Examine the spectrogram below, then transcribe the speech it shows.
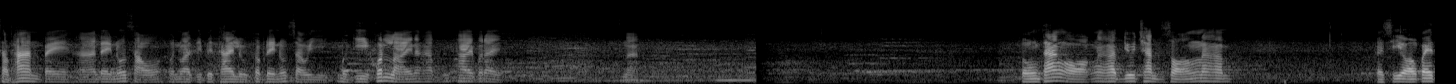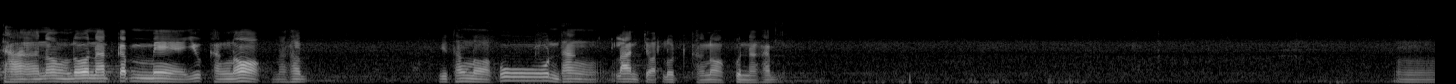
สะพานไปหาไดโนเสาร์เพิ่นว่าสิไปถ่ายรูปกับไดโนเสาร์อีกเมื่อกี้คนหลายนะครับถ่ายบ่ได้นะตรงทางออกนะครับ อยู่ชั้นสองนะครับก็สิออกไปถาน้องโดนัทกับแม่ยู่ข้างนอกนะครับอยู่ทางนอกพูนทางลานจอดรถข้างนอกคุณนะครับ อืม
